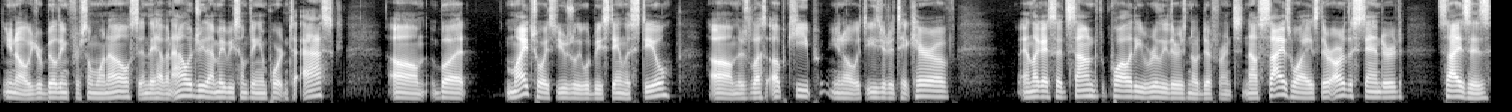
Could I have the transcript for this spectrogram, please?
you know you're building for someone else and they have an allergy, that may be something important to ask. Um, but my choice usually would be stainless steel. Um, there's less upkeep. You know, it's easier to take care of. And like I said, sound quality really there is no difference. Now, size wise, there are the standard sizes,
